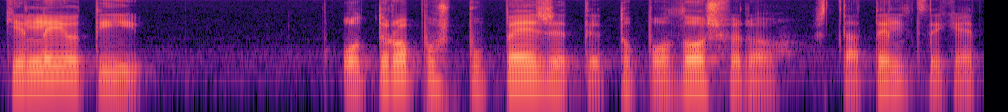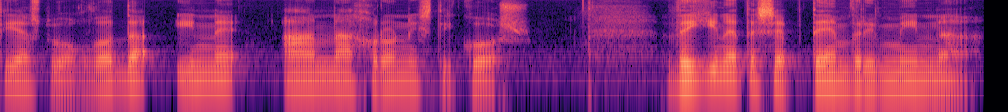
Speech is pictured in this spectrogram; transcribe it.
Και λέει ότι ο τρόπος που παίζεται το ποδόσφαιρο στα τέλη της δεκαετίας του 80 είναι αναχρονιστικός. Δεν γίνεται Σεπτέμβρη μήνα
